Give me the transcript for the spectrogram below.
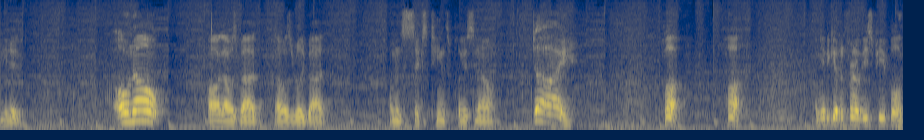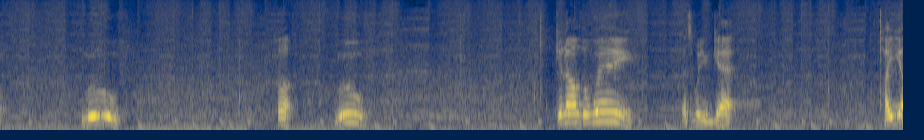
defeated. Oh no! Oh, that was bad. That was really bad. I'm in 16th place now. Die! Huh. Huh. I need to get in front of these people. Move. Huh. Move. Get out of the way. That's what you get. Hiya!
